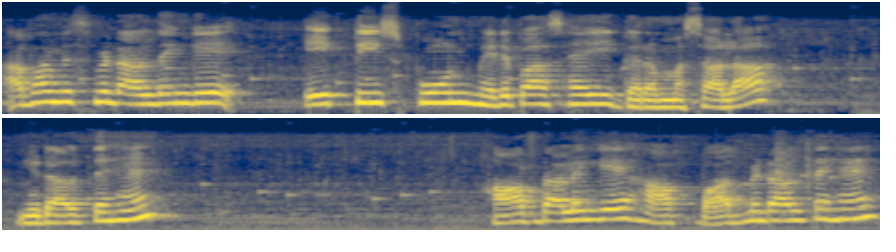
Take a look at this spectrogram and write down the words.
अब हम इसमें डाल देंगे एक टीस्पून, मेरे पास है ये गरम मसाला। ये डालते हैं। हाफ़ डालेंगे, हाफ़ बाद में डालते हैं।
